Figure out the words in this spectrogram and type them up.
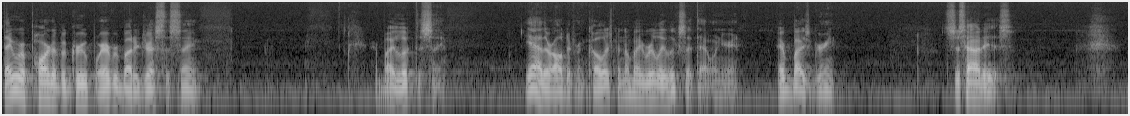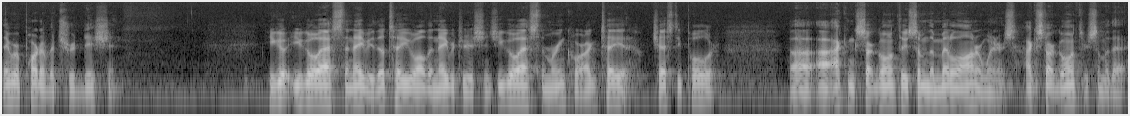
They were part of a group where everybody dressed the same. Everybody looked the same. Yeah, they're all different colors, but nobody really looks like that when you're in. Everybody's green. It's just how it is. They were part of a tradition. You go, you go ask the Navy, they'll tell you all the Navy traditions. You go ask the Marine Corps, I can tell you, chesty puller, uh, I, can start going through some of the Medal of Honor winners. I can start going through some of that.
